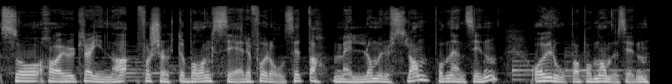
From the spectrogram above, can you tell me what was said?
så har Ukraina forsøkt å balansere forholdet sitt da, mellom Russland på den ene siden og Europa på den andre siden.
